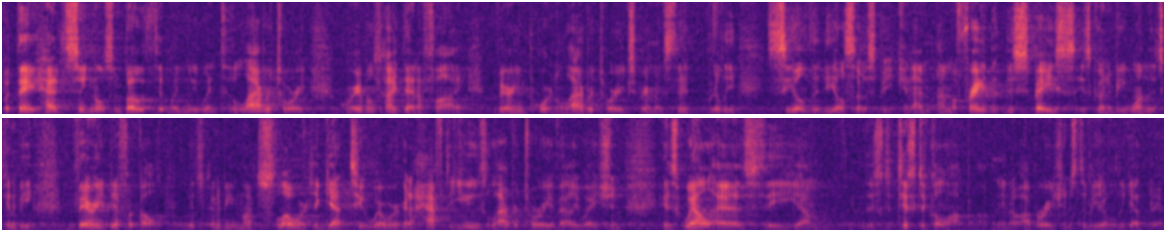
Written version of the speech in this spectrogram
But they had signals in both that when we went to the laboratory, we were able to identify very important laboratory experiments that really sealed the deal, so to speak. And I'm, I'm afraid that this space is going to be one that's going to be very difficult. It's going to be much slower to get to, where we're going to have to use laboratory evaluation as well as the, um, the statistical op you know, operations to be able to get there.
